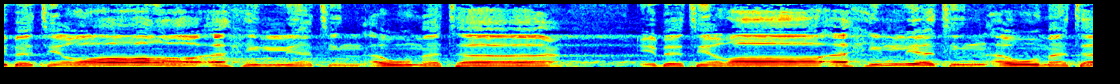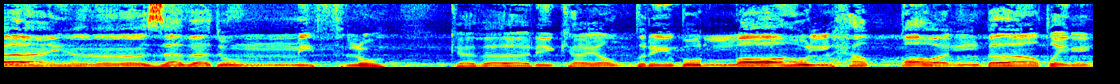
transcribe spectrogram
ابتغاء حلية أو متاع ابتغاء حلية أو متاع زبد مثله كذلك يضرب الله الحق والباطل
